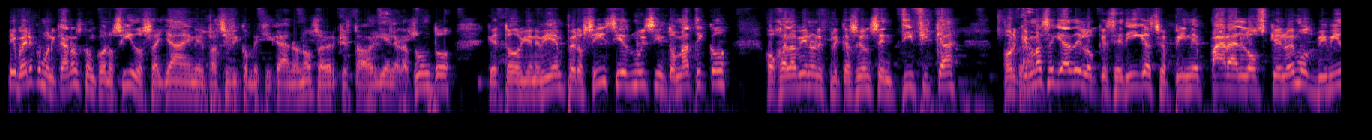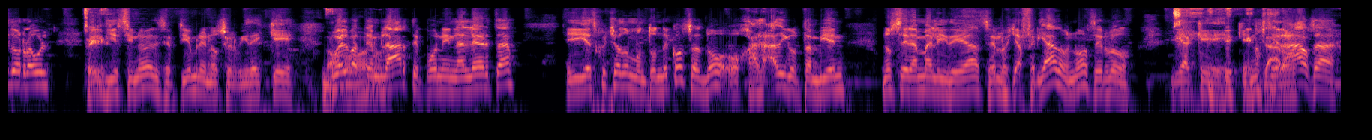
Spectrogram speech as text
Y bueno, comunicarnos con conocidos allá en el Pacífico Mexicano, ¿no? Saber que estaba bien el asunto, que todo viene bien, pero sí, sí es muy sintomático. Ojalá viene una explicación científica, porque más allá de lo que se diga, se opine, para los que lo hemos vivido, Raúl, el 19 de septiembre no se olvide que vuelva a temblar, te pone en alerta y he escuchado un montón de cosas, ¿no? Ojalá, digo, también no sería mala idea hacerlo ya feriado, ¿no? Hacerlo ya que, que no será, o sea,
